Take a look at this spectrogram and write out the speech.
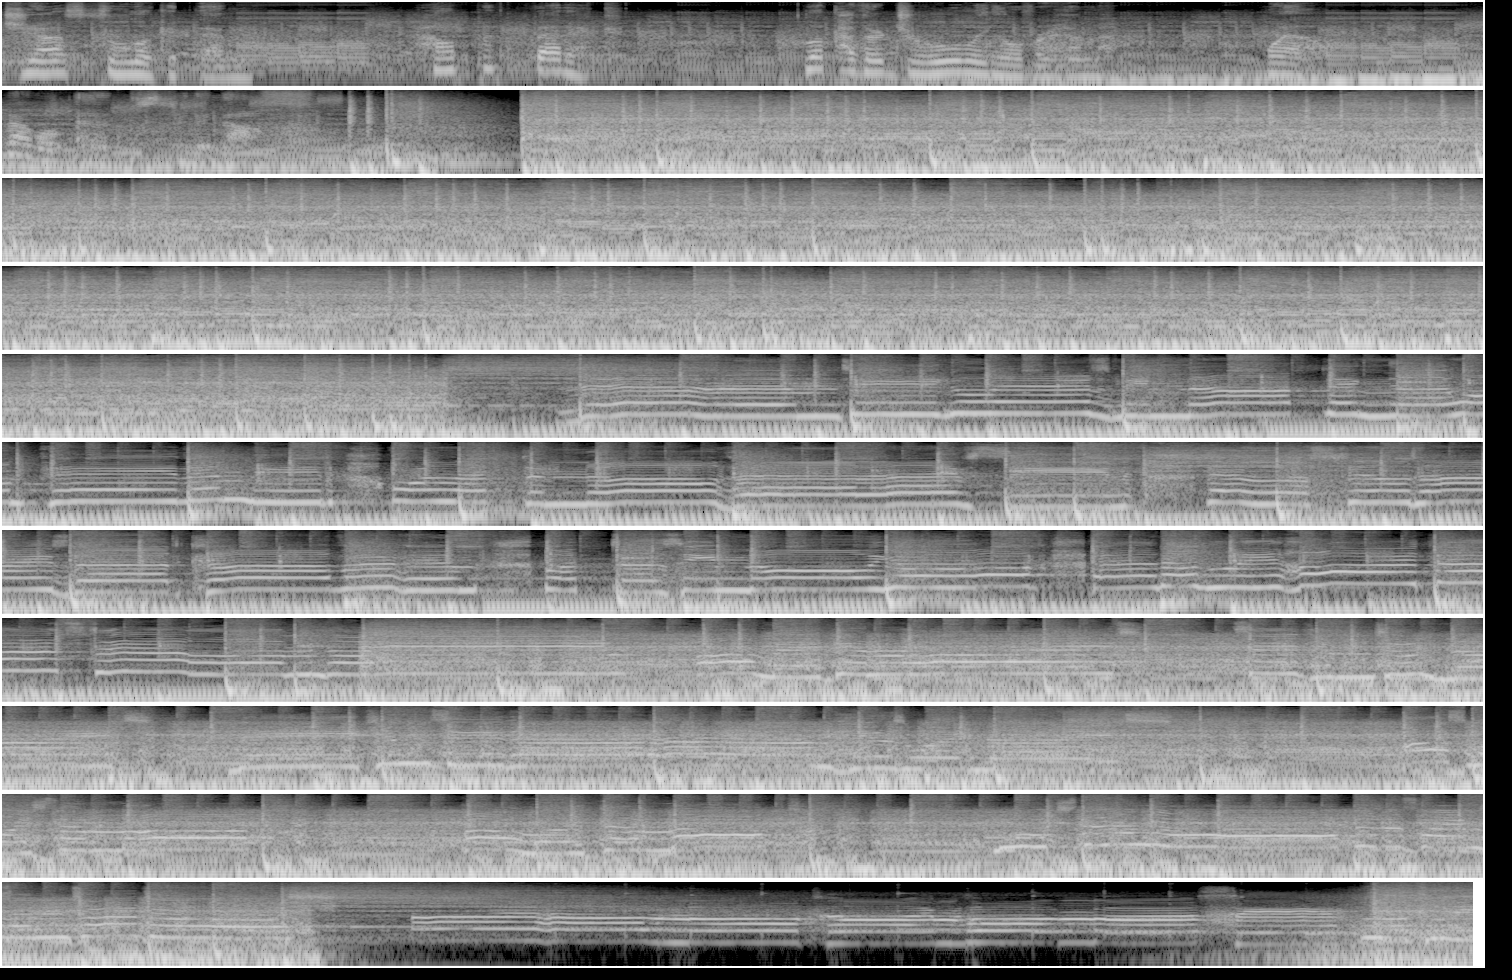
Just look at them. How pathetic. Look how they're drooling over him. Well, that will end soon enough. Luckily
